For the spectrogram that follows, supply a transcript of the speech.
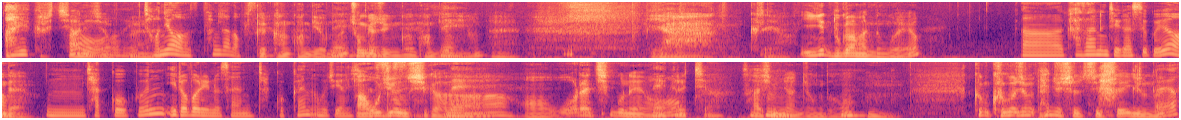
아예 그렇죠. 아니죠. 네. 전혀 상관없어요. 그 관계 없는 네. 종교적인 건 관계 네. 없는. 네. 이야 그래요. 이게 누가 만든 거예요? 어, 가사는 제가 쓰고요. 네. 음, 작곡은 잃어버린 우산 작곡한 오주연 씨가. 아, 오주연 씨가. 네. 어, 오래 친구네요. 네, 그렇죠. 40년 음. 정도. 음. 음. 그럼 그거 좀 해주실 수 있어요, 아, 윤아?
